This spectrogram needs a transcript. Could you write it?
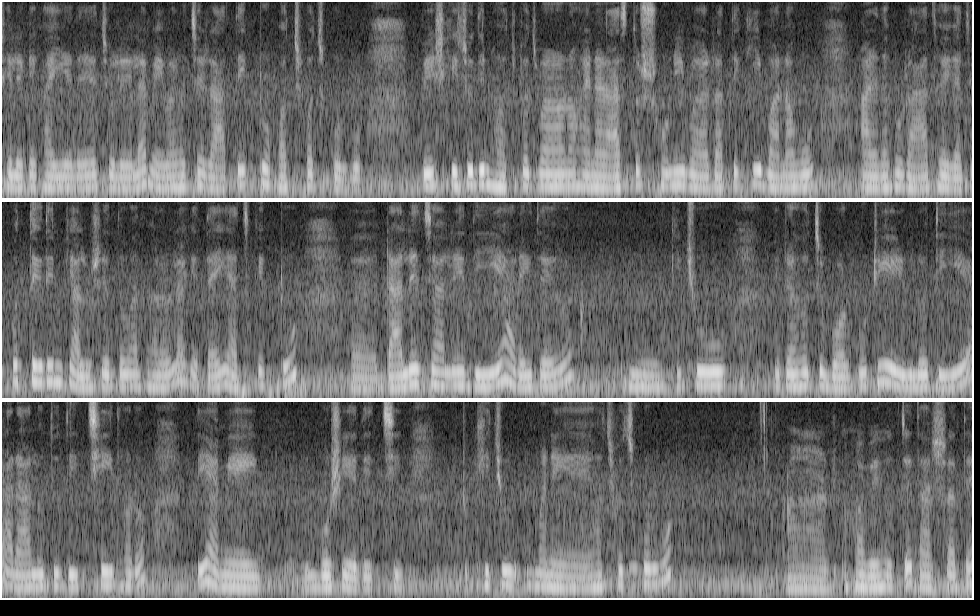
ছেলেকে খাইয়ে দিয়ে চলে এলাম। এবার হচ্ছে রাতে একটু হচপচ করব। বেশ কিছুদিন হচপচ বানানো হয় না আজ তো শনিবার, রাতে কি বানাবো? আর দেখো রাত হয়ে গেছে। প্রত্যেক দিন কি আলু সেদ্ধ ভাত ভালো লাগে? তাই আজকে একটু ডালে চালে দিয়ে আর এই জায়গায় কিছু, এটা হচ্ছে বরবটি, এগুলো দিয়ে, আর আলু তো দিচ্ছিই ধরো। দিয়ে আমি এই বসিয়ে দিচ্ছি। একটু খিচুড় মানে হচপচ করব। আর হবে হচ্ছে তার সাথে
